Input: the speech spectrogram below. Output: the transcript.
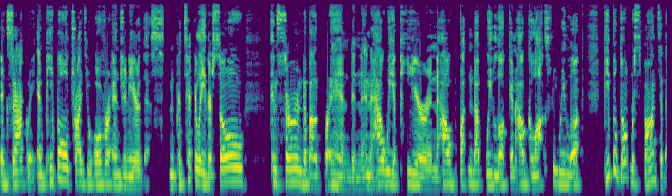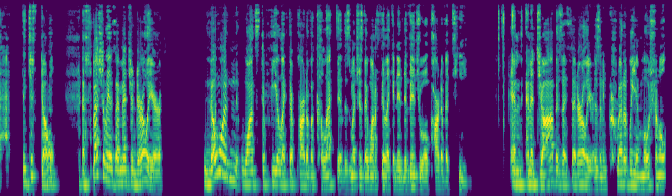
Exactly. And people try to over engineer this. And particularly, they're so concerned about brand and, and how we appear and how buttoned up we look and how glossy we look. People don't respond to that. They just don't. Especially as I mentioned earlier, no one wants to feel like they're part of a collective as much as they want to feel like an individual part of a team. And, and a job, as I said earlier, is an incredibly emotional,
